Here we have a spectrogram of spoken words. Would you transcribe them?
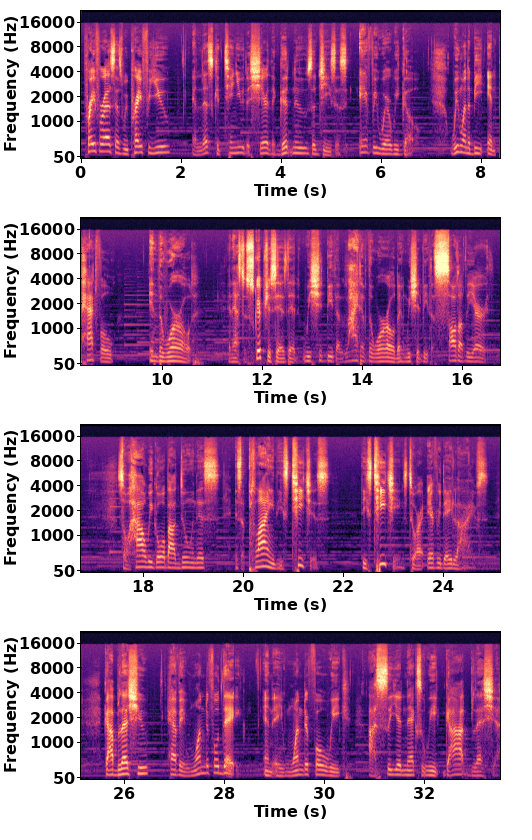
Pray for us as we pray for you, and let's continue to share the good news of Jesus everywhere we go. We want to be impactful in the world. And as the scripture says, that we should be the light of the world and we should be the salt of the earth. So, how we go about doing this is applying these teachers, these teachings to our everyday lives. God bless you. Have a wonderful day and a wonderful week. I see you next week. God bless you.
